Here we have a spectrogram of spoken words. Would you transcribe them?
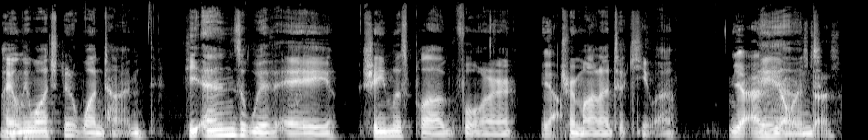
I only mm. watched it one time. He ends with a shameless plug for Yeah. Teremana tequila, Yeah, as he always does.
